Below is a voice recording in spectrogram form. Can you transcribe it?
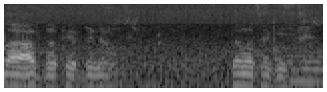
الله عز في ربنا لما تقيه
